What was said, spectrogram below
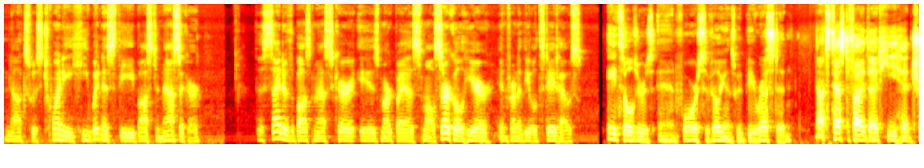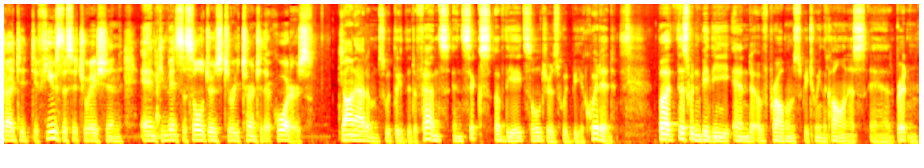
Knox was 20, he witnessed the Boston Massacre. The site of the Boston Massacre is marked by a small circle here in front of the old State House. Eight soldiers and four civilians would be arrested. Knox testified that he had tried to defuse the situation and convince the soldiers to return to their quarters. John Adams would lead the defense, and six of the eight soldiers would be acquitted. But this wouldn't be the end of problems between the colonists and Britain.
